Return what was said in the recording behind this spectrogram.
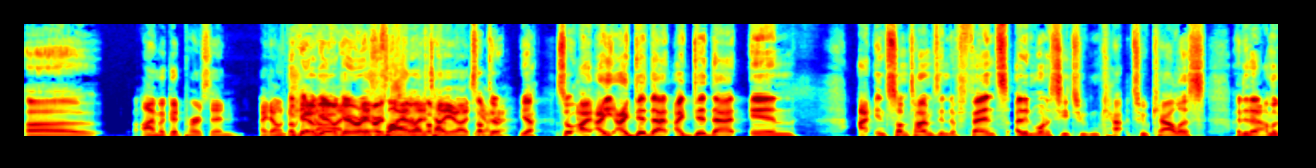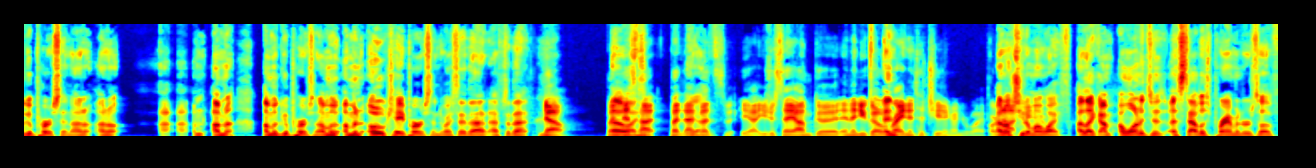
uh, I'm a good person. I don't okay, okay, on. okay, right. This right, is stop why I let to stop tell there, you. Stop yeah, there. okay. Yeah. So I, I, I did that. I did that in. I, and sometimes in defense, I didn't want to see too too callous. I did Yeah. that. I'm a good person. I don't. I don't. I, I'm. I'm. A, I'm a good person. I'm. A, I'm an okay person. Do I say that after that? No. But Oh, I not. But that, Yeah. that's yeah. You just say I'm good, and then you go And- right into cheating on your wife. I don't cheat on my wife. I like. I'm, I wanted to establish parameters of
